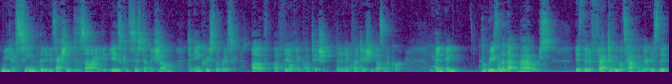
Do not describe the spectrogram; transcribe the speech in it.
we have seen that it is actually designed, it is consistently shown to increase the risk of a failed implantation, that an implantation doesn't occur. Yeah. And, and the reason that that matters is that effectively what's happening there is that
